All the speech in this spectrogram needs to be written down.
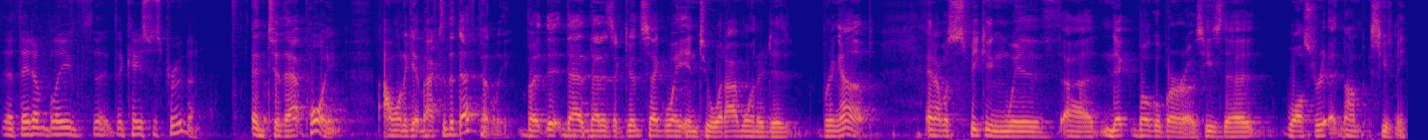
That they don't believe the, the case was proven. And to that point, I want to get back to the death penalty, but th- that that is a good segue into what I wanted to bring up. And I was speaking with uh, Nick Bogel-Burroughs. He's the Wall Street, um, excuse me,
